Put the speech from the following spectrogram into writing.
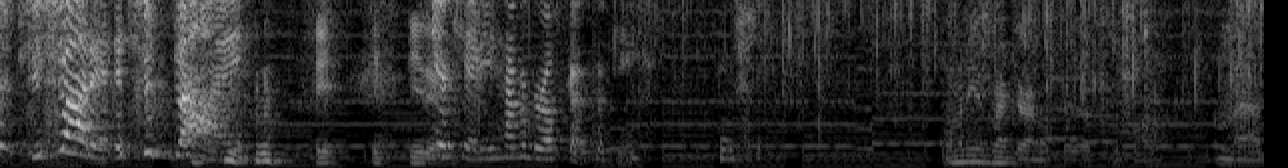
She shot it. It should die. It, it didn't. Here, Katie, have a Girl Scout cookie. I'm gonna use my journal for this as well. I'm mad.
